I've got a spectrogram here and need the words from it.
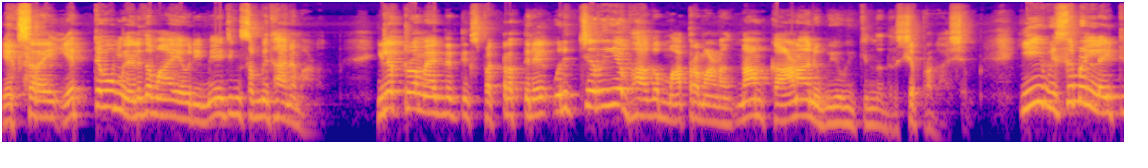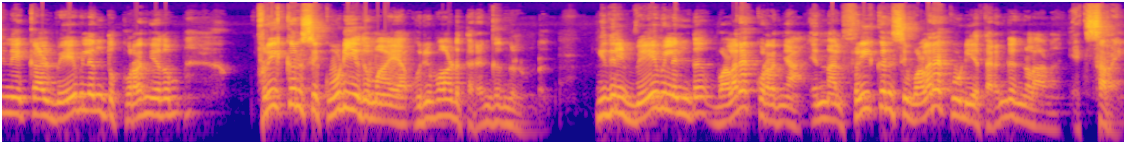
എക്സ്റേ ഏറ്റവും ലളിതമായ ഒരു ഇമേജിംഗ് സംവിധാനമാണ്. ഇലക്ട്രോ മാഗ്നറ്റിക് സ്പെക്ട്രത്തിലെ ഒരു ചെറിയ ഭാഗം മാത്രമാണ് നാം കാണാൻ ഉപയോഗിക്കുന്ന ദൃശ്യപ്രകാശം. ഈ വിസിബിൾ ലൈറ്റിനേക്കാൾ വേവ് ലെങ്ത് കുറഞ്ഞതും ഫ്രീക്വൻസി കൂടിയതുമായ ഒരുപാട് തരംഗങ്ങളുണ്ട്. ഇതിൽ വേവ് ലെങ്ത് വളരെ കുറഞ്ഞ എന്നാൽ ഫ്രീക്വൻസി വളരെ കൂടിയ തരംഗങ്ങളാണ് എക്സറേ.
